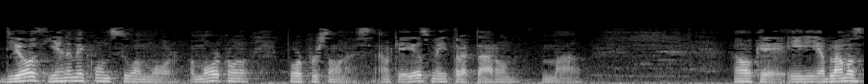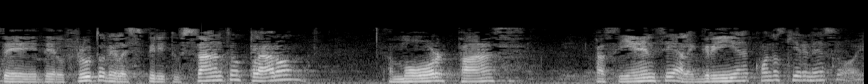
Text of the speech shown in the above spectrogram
Dios lléname con su amor. Amor por personas, aunque ellos me trataron mal. Ok, y hablamos de- del fruto del Espíritu Santo, claro. Amor, paz, paciencia, alegría. ¿Cuántos quieren eso hoy?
